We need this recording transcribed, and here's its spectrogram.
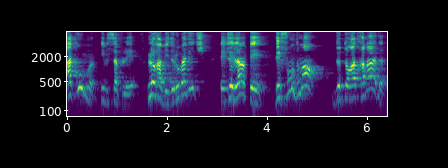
Akoum. Il s'appelait le rabbi de Lubavitch. Et c'est l'un des, des fondements de Torah Trabad.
